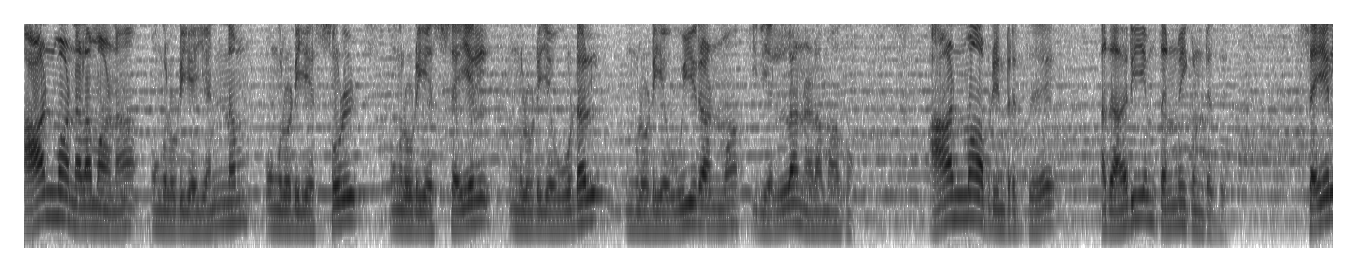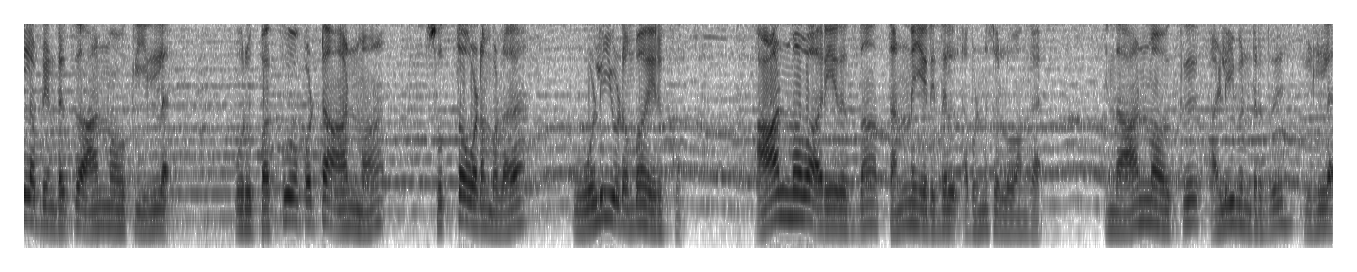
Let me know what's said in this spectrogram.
ஆன்மா நலமானா உங்களுடைய எண்ணம் உங்களுடைய சொல் உங்களுடைய செயல் உங்களுடைய உடல் உங்களுடைய உயிரான்மா இது எல்லாம் நலமாகும். ஆன்மா அப்படின்றது அது அறியும் தன்மை கொண்டது. செயல் அப்படின்றது ஆன்மாவுக்கு இல்லை. ஒரு பக்குவப்பட்ட ஆன்மா சுத்த உடம்புல ஒளி உடம்பாக இருக்கும். ஆன்மாவை அறியறது தான் தன்னை அறிதல் அப்படின்னு சொல்லுவாங்க. இந்த ஆன்மாவுக்கு அழிவுன்றது இல்லை.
